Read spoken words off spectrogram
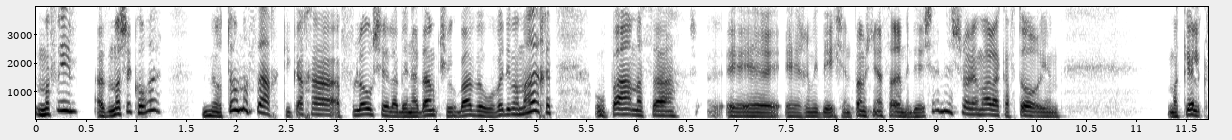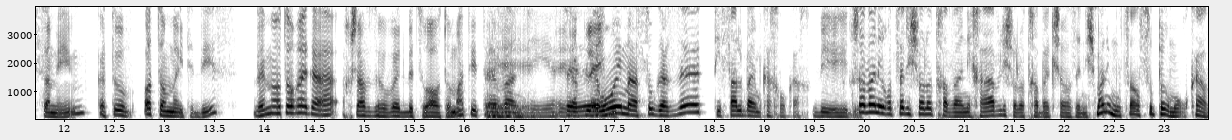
מפעיל אז מה שקורה מאותו מסך כי ככה ה flow של הבן אדם כשהוא בא והוא עובד עם המערכת הוא פעם עשה remediation פעם שנייה עשה remediation יש לו למעלה כפתור עם מקל קסמים כתוב automate this ומאותו רגע עכשיו זה עובד בצורה אוטומטית. אה, הבנתי אה, את. אירועים מהסוג הזה תפעל בהם כך או כך. בדיוק. עכשיו אני רוצה לשאול אותך ואני חייב לשאול אותך בהקשר הזה נשמע לי מוצר סופר מורכב.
